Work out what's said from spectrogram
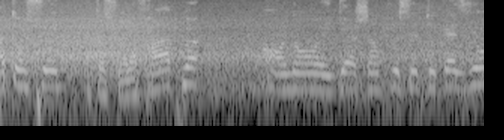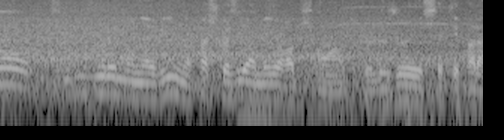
Attention, attention à la frappe. Oh non, il gâche un peu cette occasion. Si vous voulez mon avis, il n'a pas choisi la meilleure option, hein, parce que le jeu, c'était pas là.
